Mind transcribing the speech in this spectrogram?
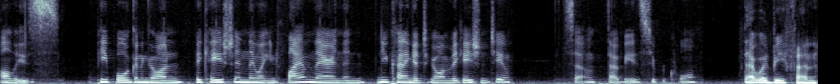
all these people are going to go on vacation, they want you to fly them there and then you kind of get to go on vacation too. So that would be super cool. That would be fun.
